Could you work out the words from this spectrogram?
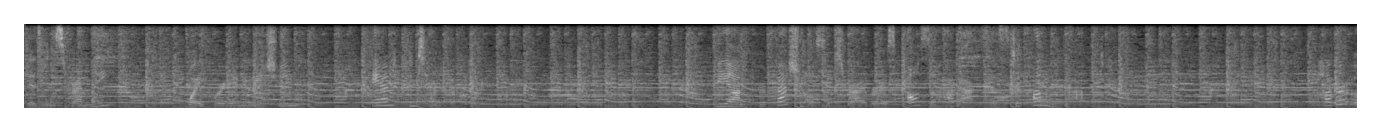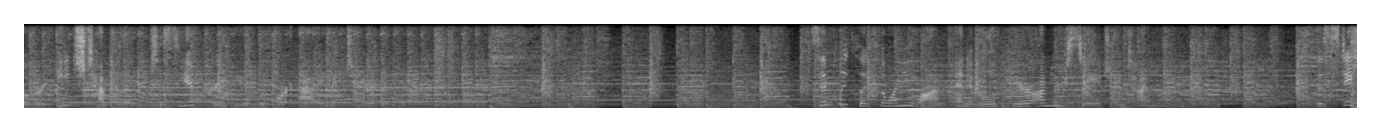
Business-friendly, whiteboard animation, and contemporary. Vyond professional subscribers also have access to Common. Hover over each template to see a preview before adding it to your video. Simply click the one you want and it will appear on your stage and timeline. The stage...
